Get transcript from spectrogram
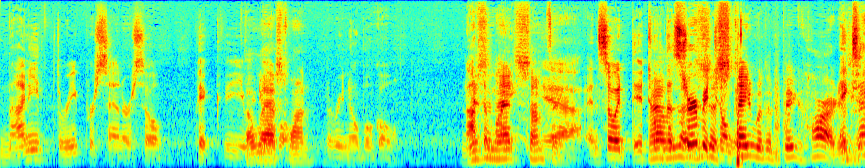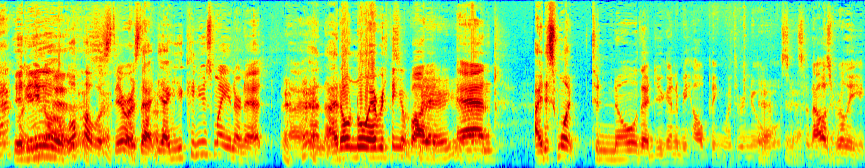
93% or so pick the, The renewable, last one. the renewable goal. Not Isn't that money. something? Yeah, and so it, it Well, told, the that's survey a told state me. with a big heart, isn't it? Exactly. It you know, is. Aloha was there. Was that? Yeah, you can use my internet, uh, and I don't know everything It's about okay, it, yeah. and I just want to know that you're going to be helping with renewables. yeah, and so that was really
